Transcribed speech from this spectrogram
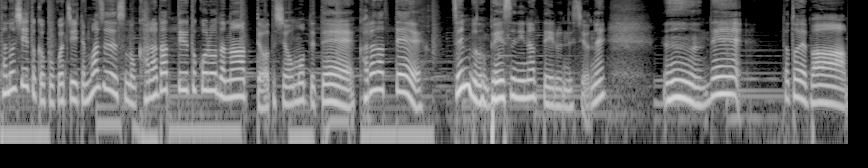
楽しいとか心地いいってまずその体っていうところだなって私は思ってて体って全部のベースになっているんですよね。うん。で例えば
